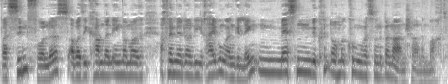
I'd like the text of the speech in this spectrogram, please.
was Sinnvolles. Aber sie kamen dann irgendwann mal, ach, wenn wir da die Reibung an Gelenken messen, wir könnten auch mal gucken, was so eine Bananenschale macht.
